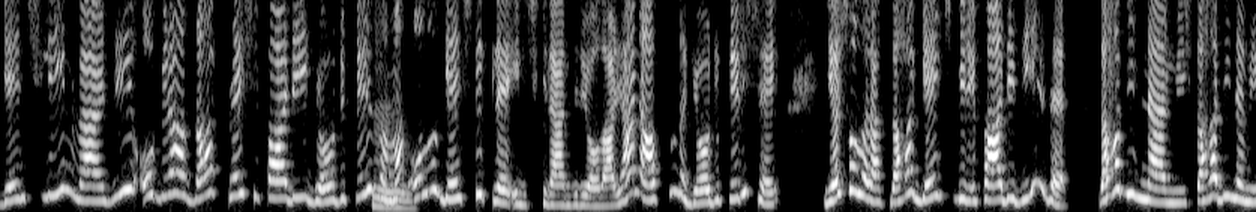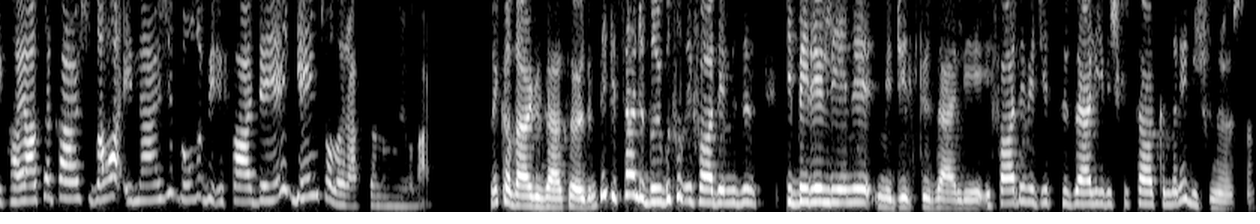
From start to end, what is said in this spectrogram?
gençliğin verdiği o biraz daha fresh ifadeyi gördükleri hmm. zaman onu gençlikle ilişkilendiriyorlar. Yani aslında gördükleri şey yaş olarak daha genç bir ifade değil de daha dinlenmiş, daha dinamik, hayata karşı daha enerji dolu bir ifadeye genç olarak tanımlıyorlar. Ne kadar güzel söyledin. Peki sence duygusal ifademizin bir belirleyeni mi cilt güzelliği? İfade ve cilt güzelliği ilişkisi hakkında ne düşünüyorsun?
